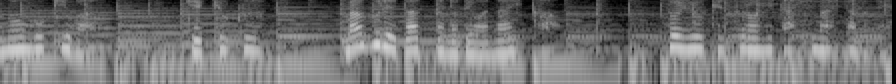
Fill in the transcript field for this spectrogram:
あの動きは結局まぐれだったのではないかという結論に達しましたので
